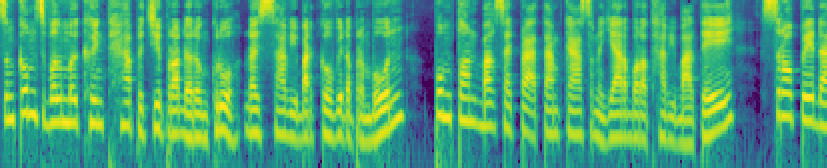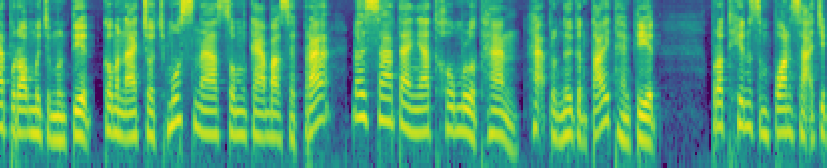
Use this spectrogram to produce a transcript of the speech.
សង្គមស៊ីវិលមើលឃើញថាប្រជាប្រដ្ឋដែលរងគ្រោះដោយសារវិបត្តិ COVID-19 ពុំទាន់បើកសាច់ប្រាក់តាមការសន្យារបស់រដ្ឋាភិបាលទេស្របពេលដែលប្រពមួយចំនួនទៀតក៏មិនអាចចុះឈ្មោះស្នើសុំការបើកសាច់ប្រាក់ដោយសារតែអាជ្ញាធរមូលដ្ឋានហាក់ប្រងើកន្តើយថែមទៀតប្រធានសម្ព័ន្ធសហជីព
